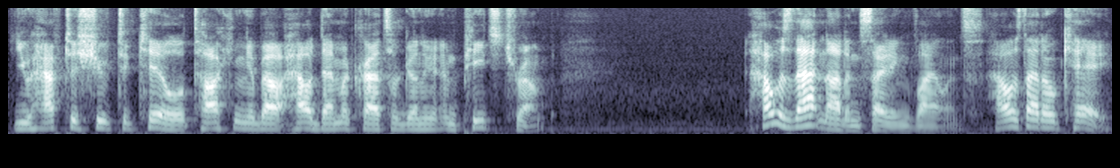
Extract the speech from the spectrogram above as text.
you have to shoot to kill, talking about how Democrats are going to impeach Trump. How is that not inciting violence? How is that okay?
